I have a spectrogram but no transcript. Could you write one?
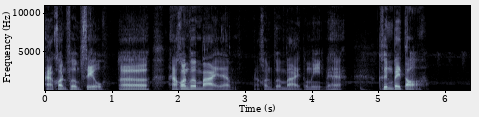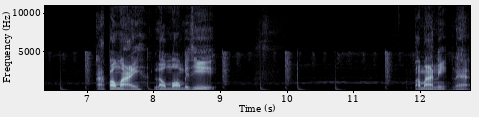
หาคอนเฟิร์มเซลเอ่อหาคอนเฟิร์มบายนะครับหาคอนเฟิร์มบายตรงนี้นะฮะ ขึ้นไปต่อ อะเป้าหมายเรามองไปที่ ประมาณนี้นะฮะ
